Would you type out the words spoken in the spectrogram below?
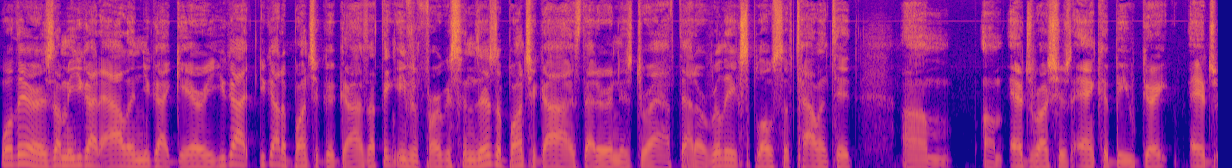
Well, there is. I mean, you got Allen, you got Gary, you got you got a bunch of good guys. I think even Ferguson, there's a bunch of guys that are in this draft that are really explosive, talented. Um, um, edge rushers and could be great edge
